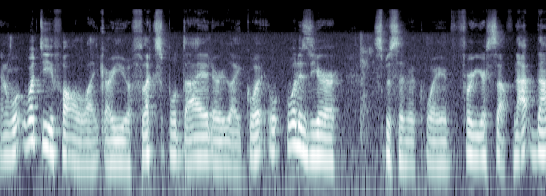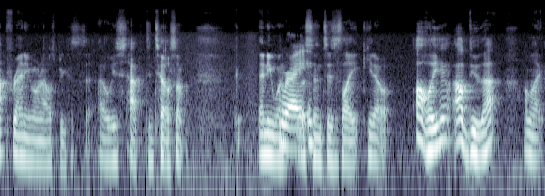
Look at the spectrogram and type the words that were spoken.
And wh- what do you follow? Like, are you a flexible diet or like what? What is your specific way for yourself? Not not for anyone else because I always have to tell some anyone right. that listens is like you know oh yeah I'll do that. I'm like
